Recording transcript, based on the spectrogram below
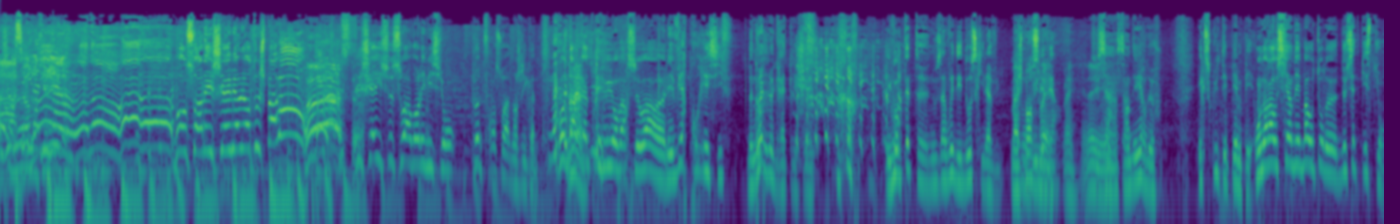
Bonjour Cyril Hanouna. Bonsoir les chéris, bienvenue en touche pas bon Les chéris, ce soir dans l'émission, Claude François, non je déconne. Programme 4 prévu, on va recevoir euh, les verts progressifs de Noël Le Grette, les chéris. Ils vont peut-être euh, nous avouer des doses qu'il a vues. Bah Ils je ont pense, vu les ouais. verts. ouais. Là, il y C'est a- un, c'est un délire de fou. Exclu TPMP. On aura aussi un débat autour de, de cette question.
